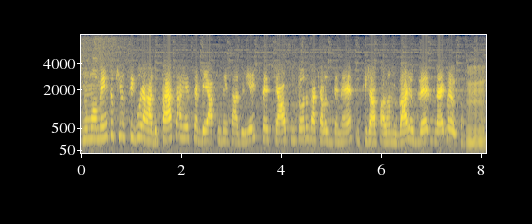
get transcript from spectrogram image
no momento que o segurado passa a receber a aposentadoria especial com todas aquelas benesses que já falamos várias vezes, né, Gleuton? Uhum.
